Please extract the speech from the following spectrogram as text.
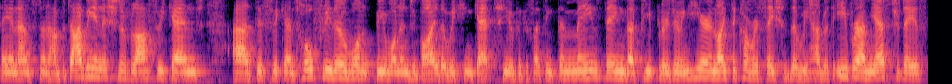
They announced an Abu Dhabi initiative last weekend. Uh, this weekend, hopefully, there won't be one in Dubai that we can get to because I think the main thing that people are doing here, and like the conversation that we had with Ibrahim yesterday, is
